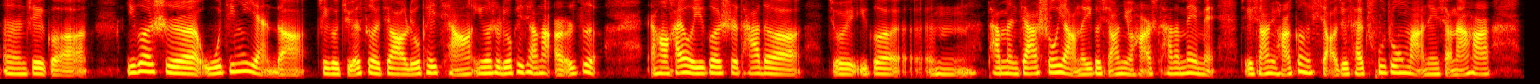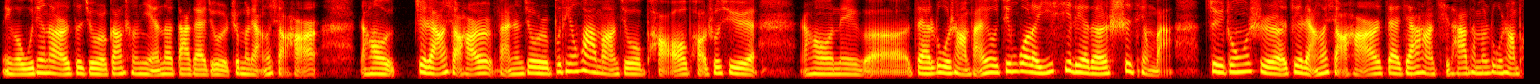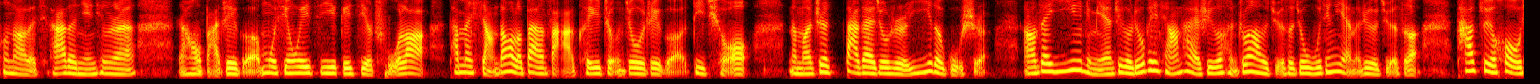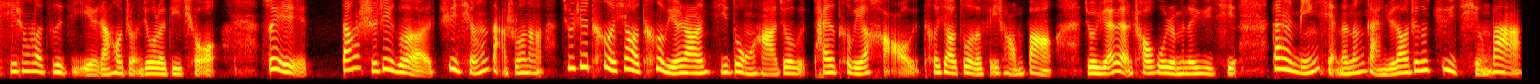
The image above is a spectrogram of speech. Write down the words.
嗯，这个一个是吴京演的这个角色叫刘培强，一个是刘培强的儿子，然后还有一个是他的。就是一个嗯，他们家收养的一个小女孩是他的妹妹，这个小女孩更小，就才初中嘛。那个小男孩，那个吴京的儿子就是刚成年的，大概就是这么两个小孩儿。然后这两个小孩儿反正就是不听话嘛，就跑跑出去，然后那个在路上，反正又经过了一系列的事情吧。最终是这两个小孩儿再加上其他他们路上碰到的其他的年轻人，然后把这个木星危机给解除了。他们想到了办法，可以拯救这个地球。那么这大概就是一的故事，然后在一里面，这个刘培强他也是一个很重要的角色，就吴京演的这个角色，他最后牺牲了自己，然后拯救了地球。所以当时这个剧情咋说呢？就这特效特别让人激动哈，就拍的特别好，特效做的非常棒，就远远超乎人们的预期。但是明显的能感觉到这个剧情吧。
